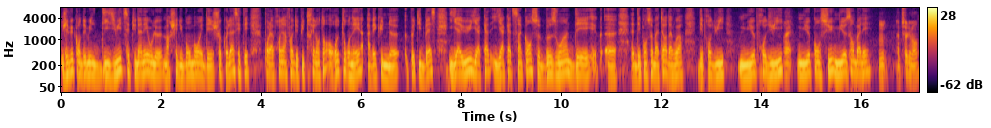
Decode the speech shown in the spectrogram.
J'ai vu qu'en 2018, c'est une année où le marché du bonbon et des chocolats, c'était pour la première fois depuis très longtemps retourné avec une euh, petite baisse. Il y a eu, il y a 4, il y a 4-5 ans, ce besoin des, euh, des consommateurs d'avoir des produits mieux produits, mieux conçus, mieux emballés. Mmh, absolument.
